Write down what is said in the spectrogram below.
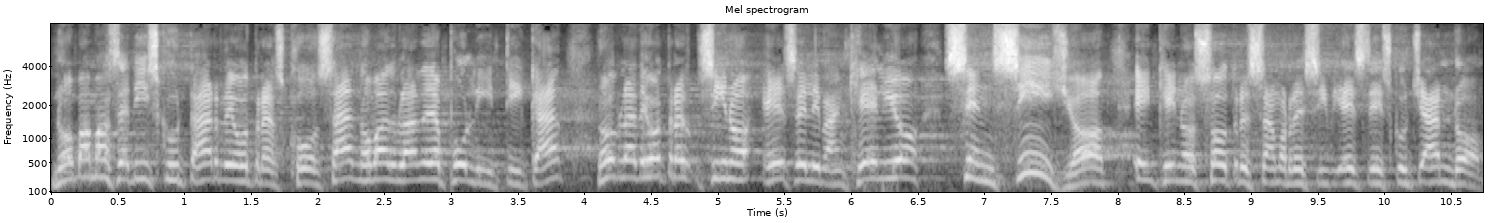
no vamos a discutir de otras cosas, no va a hablar de la política, no habla de otras, sino es el evangelio sencillo en que nosotros estamos escuchando.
